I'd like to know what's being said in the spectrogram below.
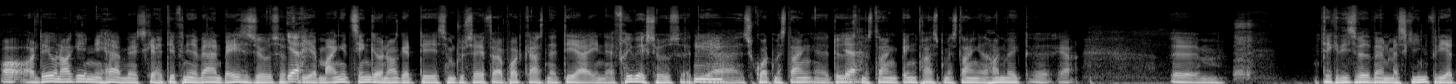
Og, og det er jo nok egentlig her, vi skal have defineret, hvad er en basisøvelse. Ja. Fordi at mange tænker jo nok, at det, som du sagde før podcasten, at det er en uh, frivægtsøvelse. At Mhm. det er squat med stang, uh, dødløft Ja. med stang, bænkpres med stang eller håndvægt. Uh, ja. øhm, det kan lige så ved være en maskine, fordi at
